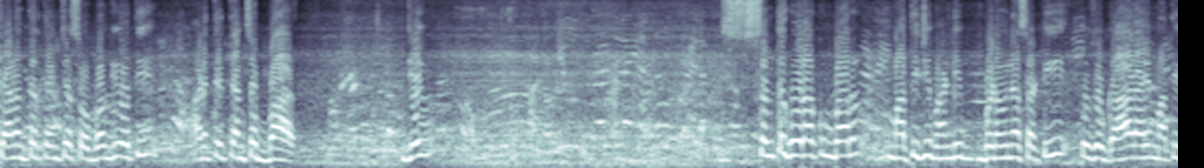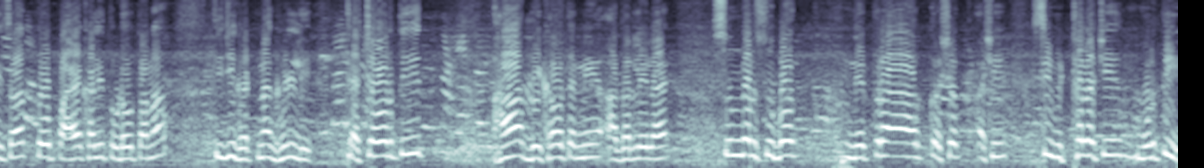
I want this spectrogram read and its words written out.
त्यानंतर त्यांच्या सौभाग्य होती आणि ते त्यांचं बाळ. जे संत गोरा कुंभार मातीची भांडी बनवण्यासाठी तो जो गाळ आहे मातीचा तो पायाखाली तुडवताना ती जी घटना घडली त्याच्यावरती हा देखावा त्यांनी आधारलेला आहे. सुंदर सुबक नेत्राकर्षक अशी श्री विठ्ठलाची मूर्ती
